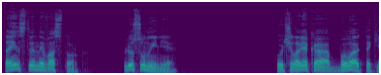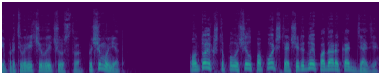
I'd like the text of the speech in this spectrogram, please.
таинственный восторг, плюс уныние. У человека бывают такие противоречивые чувства. Почему нет? Он только что получил по почте очередной подарок от дяди.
